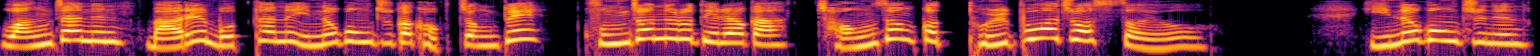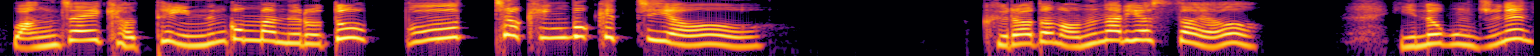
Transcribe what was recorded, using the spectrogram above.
왕자는 말을 못하는 인어공주가 걱정돼 궁전으로 데려가 정성껏 돌보아 주었어요. 인어공주는 왕자의 곁에 있는 것만으로도 무척 행복했지요. 그러던 어느 날이었어요. 인어공주는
